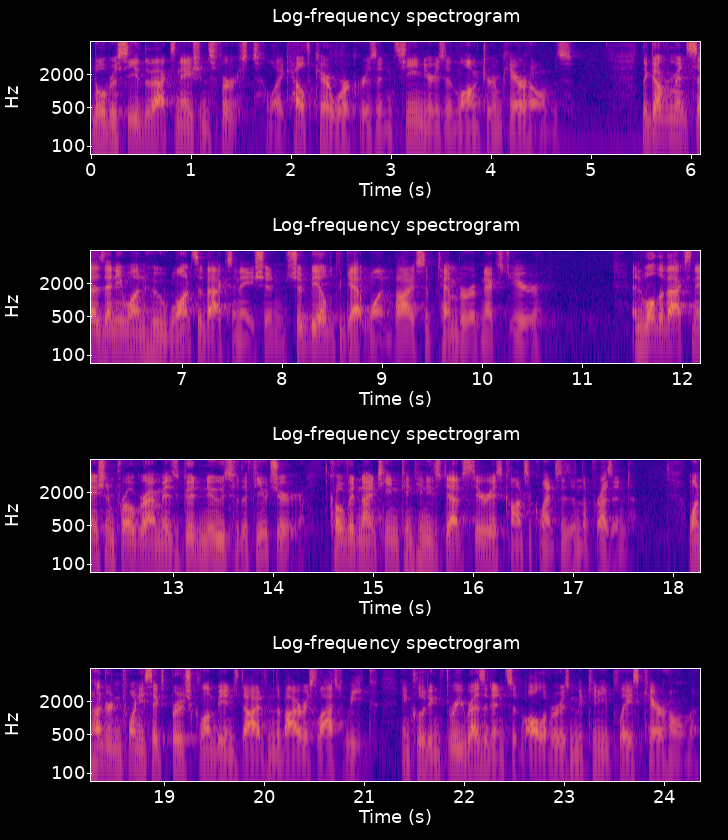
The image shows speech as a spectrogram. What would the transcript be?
will receive the vaccinations first, like healthcare workers and seniors in long-term care homes. The government says anyone who wants a vaccination should be able to get one by September of next year. And while the vaccination program is good news for the future, COVID-19 continues to have serious consequences in the present. 126 British Columbians died from the virus last week, including three residents of Oliver's McKinney Place care home.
